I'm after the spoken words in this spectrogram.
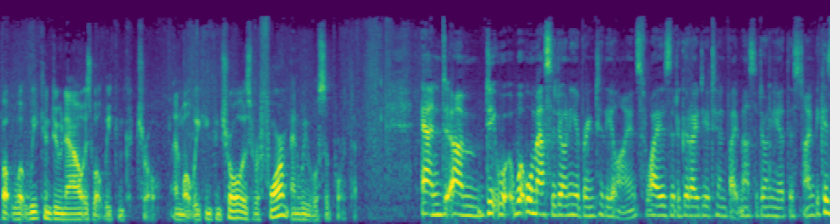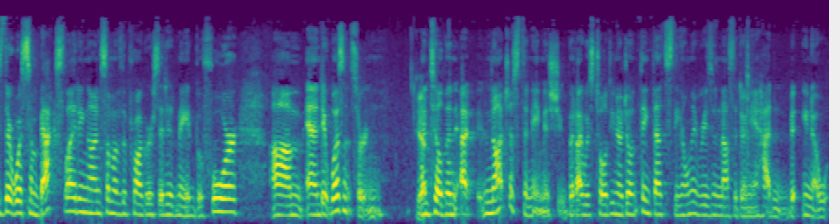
but what we can do now is what we can control, and what we can control is reform, and we will support that. And um, do, what will Macedonia bring to the alliance? Why is it a good idea to invite Macedonia at this time? Because there was some backsliding on some of the progress it had made before, um, and it wasn't certain Yeah. until the uh, not just the name issue, but I was told, you know, don't think that's the only reason Macedonia hadn't, you know,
